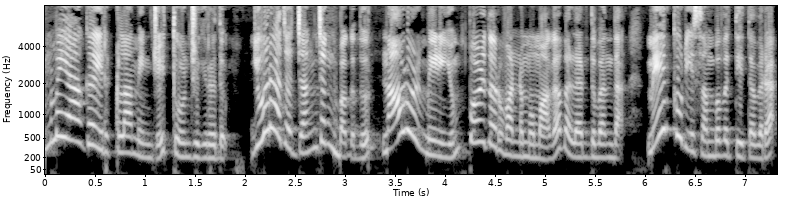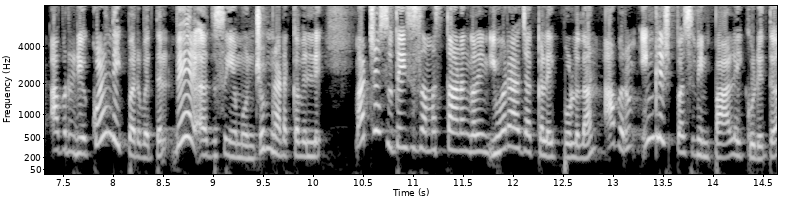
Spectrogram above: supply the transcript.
உண்மையாக இருக்கலாம் என்றே தோன்றுகிறது. யுவராஜா ஜங் ஜங் பகதூர் நாளொரு மேனியும் பொழுதொரு வண்ணமுமாக வளர்ந்து வந்தார். மேற்கூறிய சம்பவத்தை தவிர அவருடைய குழந்தை பருவத்தில் வேறு அதிசயம் ஒன்றும் நடக்கவில்லை. மற்ற மற்ற சுதேச சமஸ்தானங்களின் யுவராஜாக்களைப் போலதான் அவரும் இங்கிலீஷ் பசுவின் பாலை குடித்து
